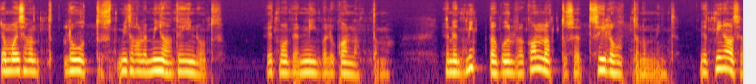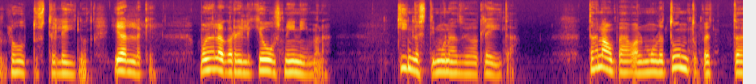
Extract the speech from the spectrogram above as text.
ja ma ei saanud lohutust, mida olen mina teinud, et ma pean nii palju kannatama. ja need mitme põlve kannatused, see ei lohutanud mind. nii et mina sealt lohutust ei leidnud, jällegi, ma ei ole ka religioosne inimene. kindlasti mõned võivad leida. tänapäeval mulle tundub, et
